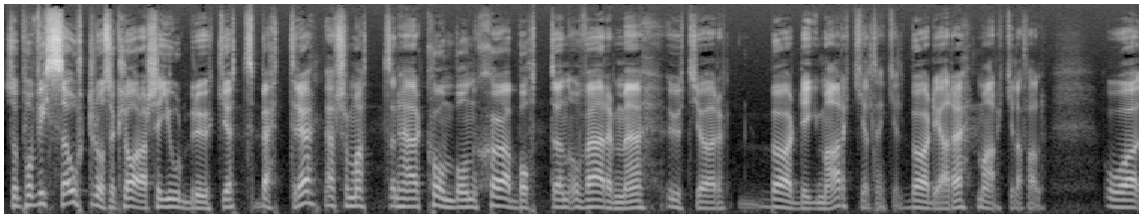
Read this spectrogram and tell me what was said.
Så på vissa orter då så klarar sig jordbruket bättre eftersom att den här kombon sjöbotten och värme utgör bördig mark helt enkelt. Bördigare mark i alla fall. Och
